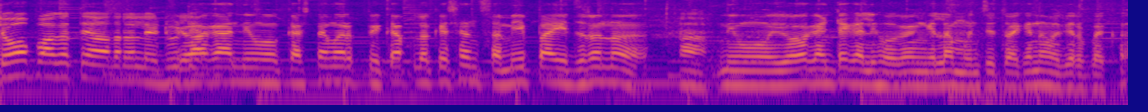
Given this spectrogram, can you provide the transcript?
ಶೋ ಅಪ್ ಆಗುತ್ತೆ ಅದರಲ್ಲಿ ಡ್ಯೂಟಿ ಇವಾಗ ನೀವು ಕಸ್ಟಮರ್ ಪಿಕಪ್ ಲೊಕೇಶನ್ ಸಮೀಪ ಇದ್ರೂ ನೀವು ಏಳು ಗಂಟೆಗೆ ಅಲ್ಲಿ ಹೋಗಂಗಿಲ್ಲ ಮುಂಚಿತವಾಗಿನೇ ಹೋಗಿರ್ಬೇಕು.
